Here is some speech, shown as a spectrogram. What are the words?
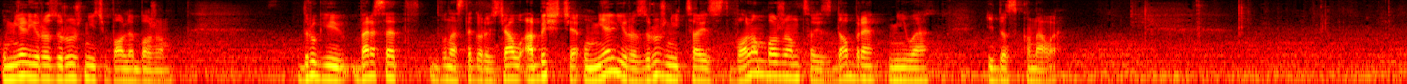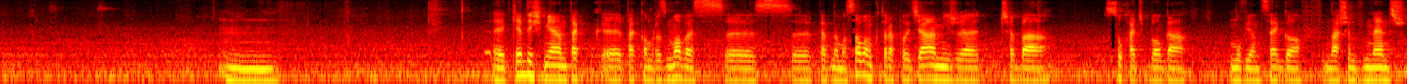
umieli rozróżnić wolę Bożą drugi werset 12 rozdziału, abyście umieli rozróżnić, co jest wolą Bożą, co jest dobre, miłe i doskonałe. Hmm. E, kiedyś miałem tak, e, taką rozmowę z, z pewną osobą, która powiedziała mi, że trzeba słuchać Boga mówiącego w naszym wnętrzu.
